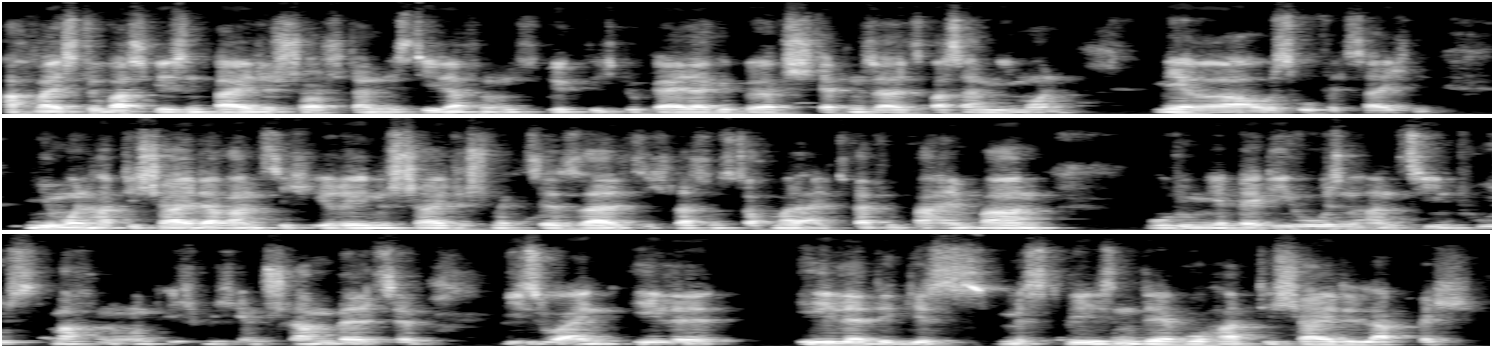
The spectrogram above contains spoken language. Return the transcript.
Ach, weißt du was? Wir sind beide Schorsch. Dann ist jeder von uns glücklich, du geiler Gebirgssteppensalzwasser Mimon. Mehrere Ausrufezeichen. Mimon hat die Scheide ranzig, Irenes Scheide schmeckt sehr salzig. Lass uns doch mal ein Treffen vereinbaren wo du mir Baggyhosen anziehen tust, machen und ich mich im Schlamm wälze, wie so ein ele, elendiges Mistwesen, der wo hat die Scheide lapprig.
